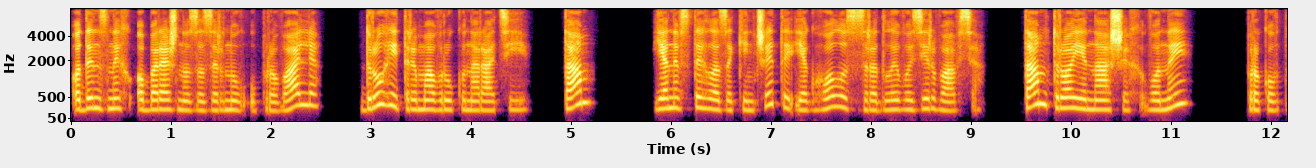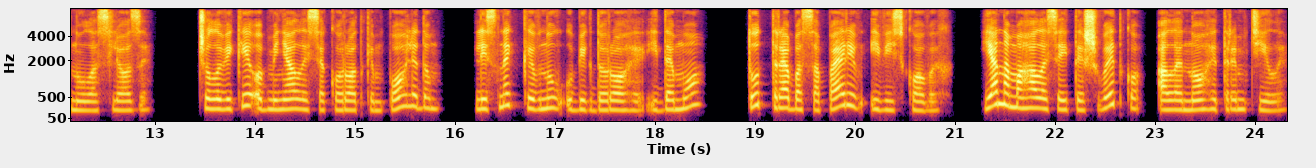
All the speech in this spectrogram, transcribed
Один з них обережно зазирнув у провалля, другий тримав руку на рації. Там я не встигла закінчити, як голос зрадливо зірвався. Там троє наших, вони. проковтнула сльози. Чоловіки обмінялися коротким поглядом, лісник кивнув у бік дороги йдемо. Тут треба саперів і військових. Я намагалася йти швидко, але ноги тремтіли.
